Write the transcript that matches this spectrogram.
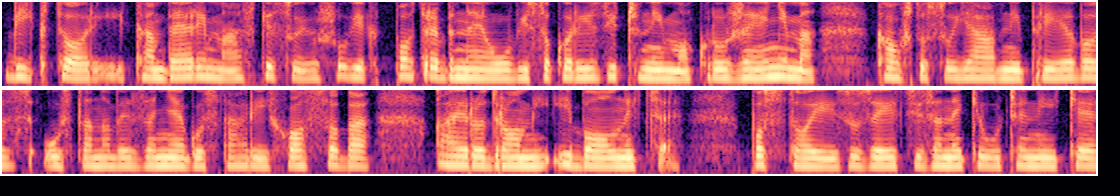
Viktoriji i Kamberi maske su još uvijek potrebne u visokorizičnim okruženjima kao što su javni prijevoz, ustanove za njegu starijih osoba, aerodromi i bolnice. Postoje izuzeci za neke učenike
